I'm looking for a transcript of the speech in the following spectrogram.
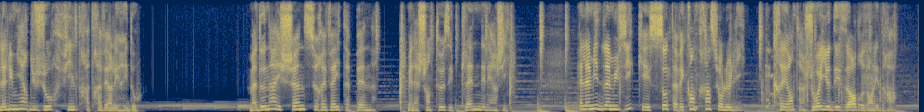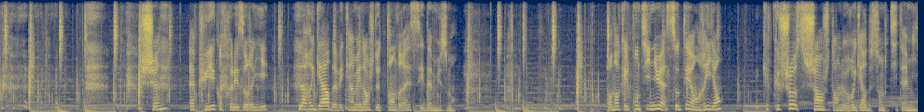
la lumière du jour filtre à travers les rideaux. Madonna et Sean se réveillent à peine, mais la chanteuse est pleine d'énergie. Elle a mis de la musique et saute avec entrain sur le lit, créant un joyeux désordre dans les draps. Sean, appuyé contre les oreillers, la regarde avec un mélange de tendresse et d'amusement. Pendant qu'elle continue à sauter en riant, Quelque chose change dans le regard de son petit ami.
